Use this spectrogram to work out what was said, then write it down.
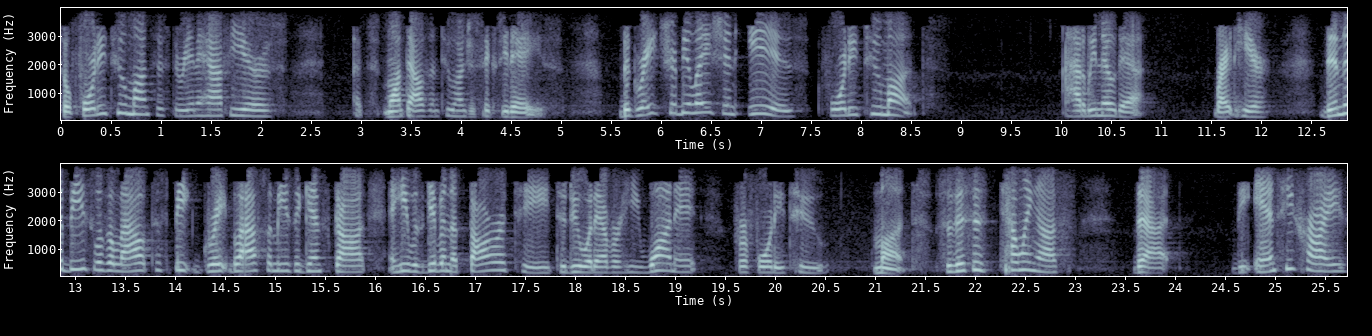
So 42 months is three and a half years. That's 1,260 days. The Great Tribulation is 42 months. How do we know that? Right here. Then the beast was allowed to speak great blasphemies against God, and he was given authority to do whatever he wanted for 42 months. So this is telling us that the Antichrist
